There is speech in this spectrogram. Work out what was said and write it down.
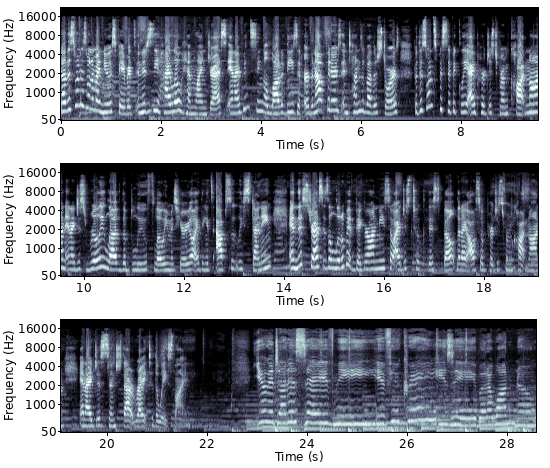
Now this one is one of my newest favorites and it is the high-low hemline dress and I've been seeing a lot of these at Urban Outfitters and tons of other stores but this one specifically I purchased from Cotton On and I just really love the blue flowy material. I think it's absolutely stunning and this dress is a little bit bigger on me so I just took this belt that I also purchased from Cotton On and I just cinched that right to the waistline. You could try to save me if you're crazy but I wanna know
